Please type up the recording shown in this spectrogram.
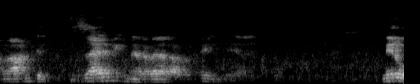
అలాంటి డిజైర్ మీకు నెరవేరాలంటే ఏం చేయాలి? మీరు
